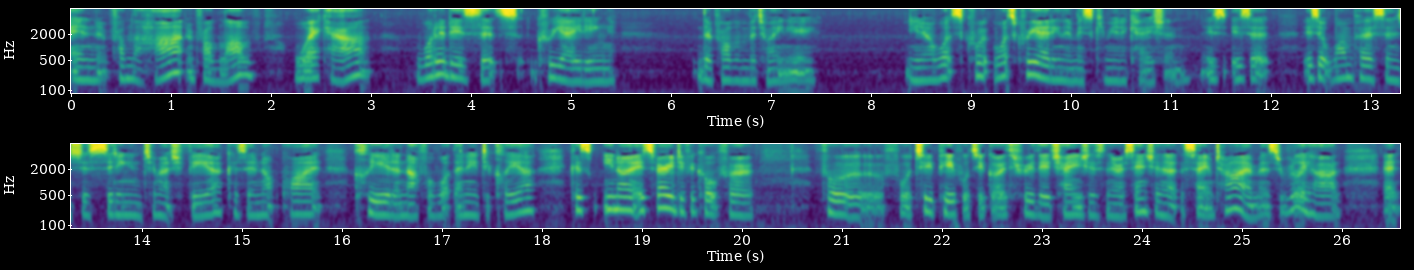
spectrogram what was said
and from the heart and from love, work out what it is that's creating the problem between you. You know what's what's creating the miscommunication? Is is it is it one person's just sitting in too much fear because they're not quite cleared enough of what they need to clear? Because you know it's very difficult for for for two people to go through their changes and their ascension at the same time. It's really hard. And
